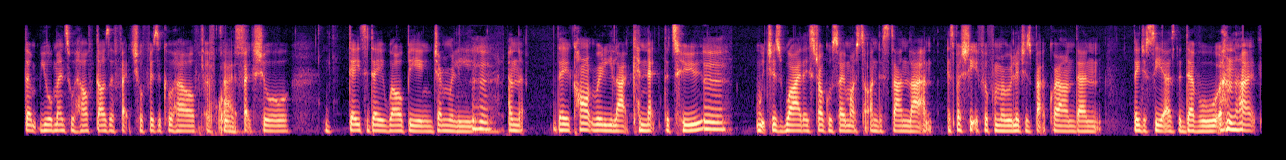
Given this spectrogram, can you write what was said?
the, your mental health does affect your physical health, of course. affects your day to day well being generally, Mm-hmm. and they can't really like connect the two. Mm. Which is why they struggle so much to understand that, and especially if you're from a religious background, then they just see it as the devil, and like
